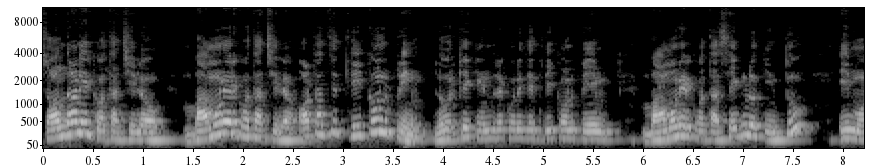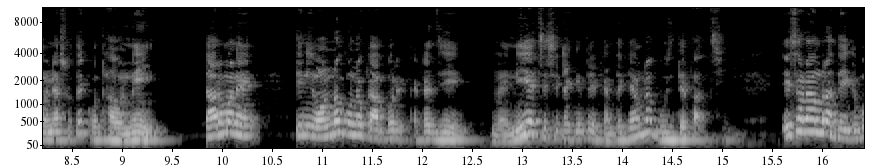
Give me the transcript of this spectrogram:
চন্দ্রাণীর কথা ছিল, বামনের কথা ছিল, অর্থাৎ যে ত্রিকোণ প্রেম, লোরকে কেন্দ্র করে যে ত্রিকোণ প্রেম, বামনের কথা, সেগুলো কিন্তু এই মৈনাসতে কোথাও নেই। তার মানে তিনি অন্য কোনো কাব্যর একটা যে নিয়েছে সেটা কিন্তু এখান থেকে আমরা বুঝতে পারছি। এছাড়া আমরা দেখব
